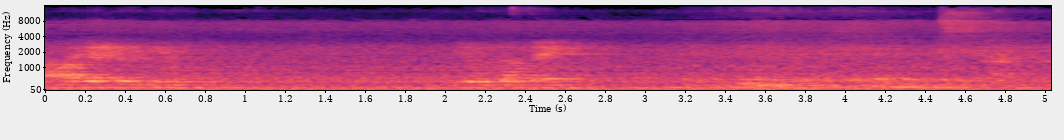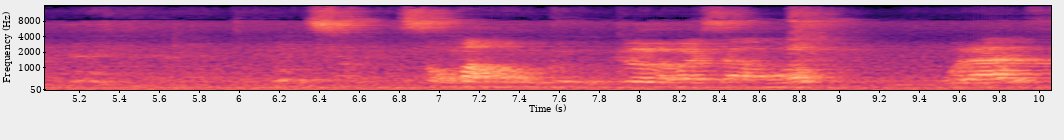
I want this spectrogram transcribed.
A Maria dormiu. Eu também. Só uma mão cutucando a Marcela morta, horário.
